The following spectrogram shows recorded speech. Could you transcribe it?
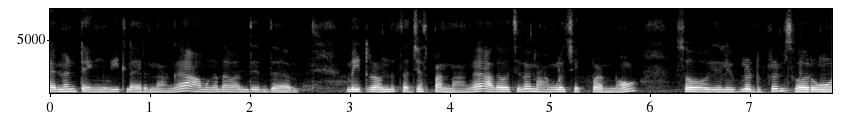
டெனண்ட் எங்கள் வீட்டில் இருந்தாங்க. அவங்க தான் வந்து இந்த மீட்டரை வந்து சஜஸ்ட் பண்ணாங்க. அதை வச்சு தான் நாங்களும் செக் பண்ணோம். ஸோ இதில் இவ்வளோ டிஃப்ரென்ஸ் வரும்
